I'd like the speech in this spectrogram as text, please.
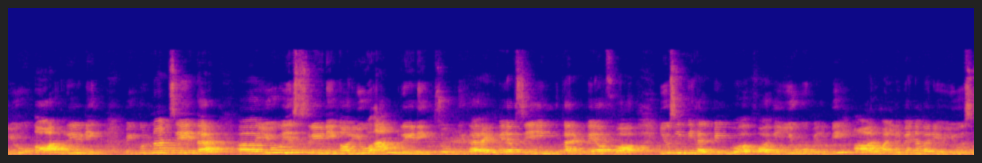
You are reading. We could not say that uh, you is reading or you am reading. So the correct way of saying, the correct way of uh, using the helping verb for the you will be are only. Whenever you use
